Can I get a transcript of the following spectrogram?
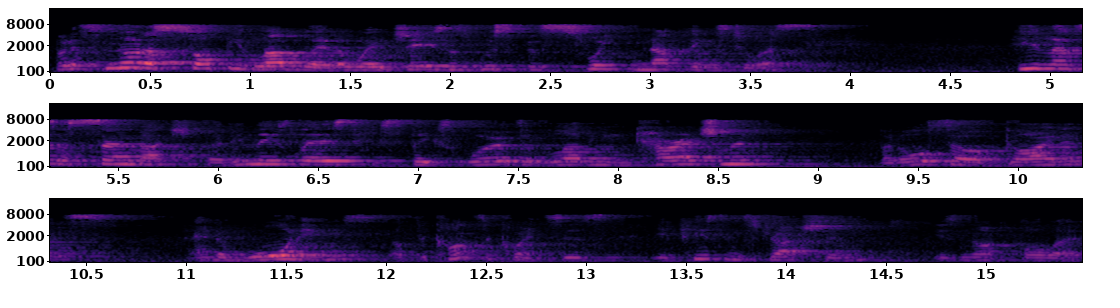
But it's not a soppy love letter where Jesus whispers sweet nothings to us. He loves us so much that in these letters he speaks words of loving encouragement, but also of guidance and of warnings of the consequences if his instruction is not followed.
